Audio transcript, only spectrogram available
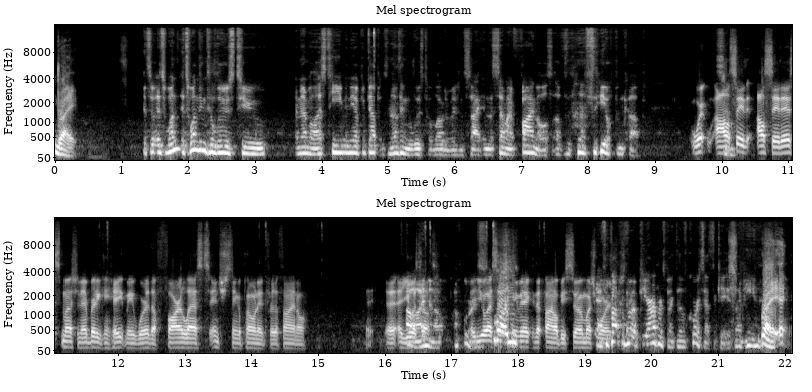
Right. It's it's one it's one thing to lose to an MLS team in the Open Cup. It's another thing to lose to a low division side in the semifinals of the, of the Open Cup. We're, I'll So- say I'll say this much, and everybody can hate me. We're the far less interesting opponent for the final. A, US, Oh, USL, I know. Of a course. USL Well, you- making the final be so much Yeah, more if you're talking interesting. from a PR perspective, of course that's the case. I mean, Right.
